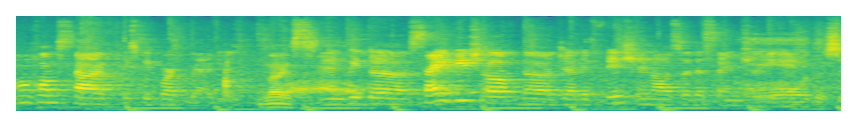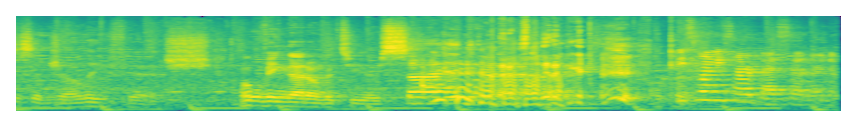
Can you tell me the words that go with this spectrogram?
Hong Kong style crispy pork belly. Nice. And with the side dish of the jellyfish and also the century. Oh, this is a jellyfish. Oh. Moving that over to your side. Just kidding. This one is our bestseller, the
